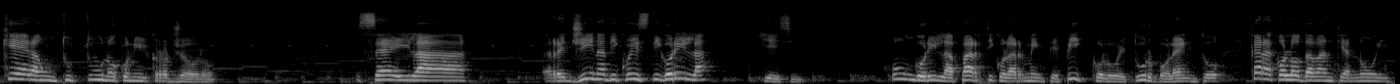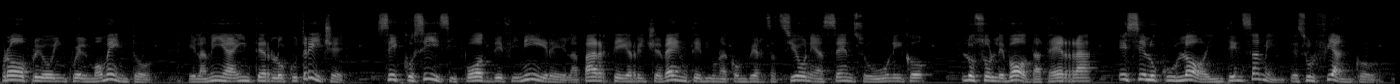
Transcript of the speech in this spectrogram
che era un tutt'uno con il crogiolo? Sei la regina di questi gorilla? chiesi. Un gorilla particolarmente piccolo e turbolento caracolò davanti a noi proprio in quel momento e la mia interlocutrice, se così si può definire la parte ricevente di una conversazione a senso unico, lo sollevò da terra e se lo cullò intensamente sul fianco.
